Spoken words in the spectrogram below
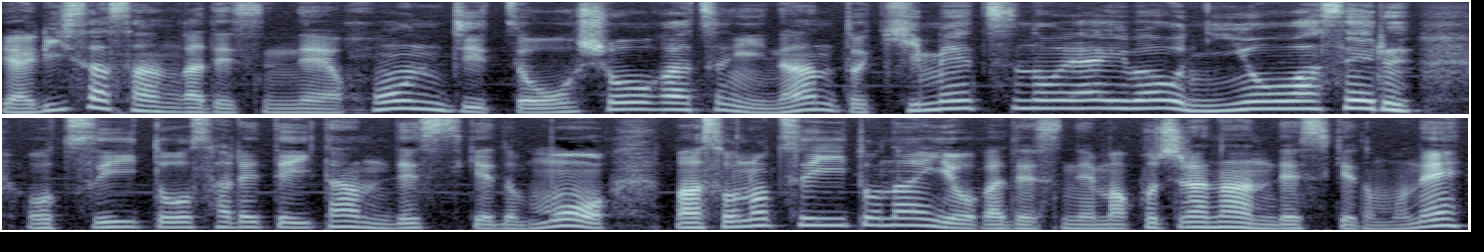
いや、リサさんがですね、本日お正月になんと鬼滅の刃を匂わせるをツイートをされていたんですけども、まあそのツイート内容がですね、まあこちらなんですけどもね、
